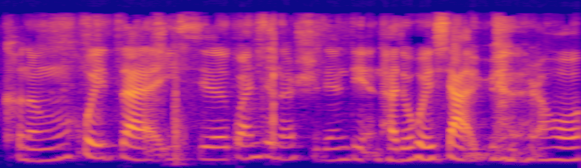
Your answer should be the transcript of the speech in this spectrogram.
可能会在一些关键的时间点，它就会下雨。然后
